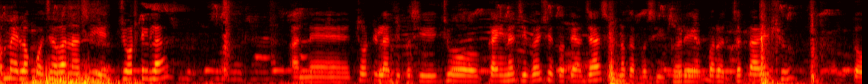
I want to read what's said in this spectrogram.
અમે લોકો જવાના છીએ ચોટીલા. અને ચોટીલાથી પછી જો કાંઈ નજીક હશે તો ત્યાં જાશું, નકર પછી ઘરે પરત જતા રહીશું. તો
